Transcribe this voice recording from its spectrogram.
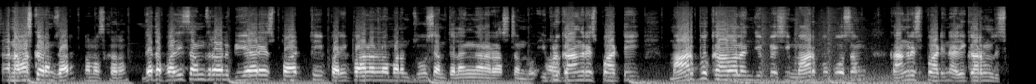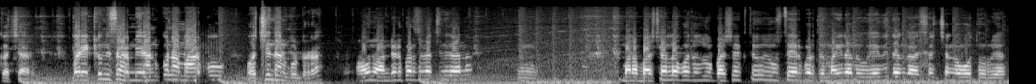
సార్ నమస్కారం సార్. నమస్కారం. గత పది సంవత్సరాలు బీఆర్ఎస్ పార్టీ పరిపాలనలో మనం చూసాం తెలంగాణ రాష్ట్రంలో. ఇప్పుడు కాంగ్రెస్ పార్టీ మార్పు కావాలని చెప్పేసి మార్పు కోసం కాంగ్రెస్ పార్టీని అధికారంలో తీసుకొచ్చారు. మరి ఎట్లుంది సార్? మీరు అనుకున్న మార్పు వచ్చింది అనుకుంటారా అవును హండ్రెడ్ పర్సెంట్ వచ్చింది కదా మన బస్ స్టాండ్లో కొంచెం బస్ ఎక్కితే చూస్తే ఏర్పడుతుంది. మహిళలు ఏ విధంగా స్వచ్ఛంగా పోతున్నారు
